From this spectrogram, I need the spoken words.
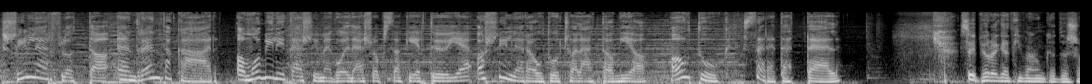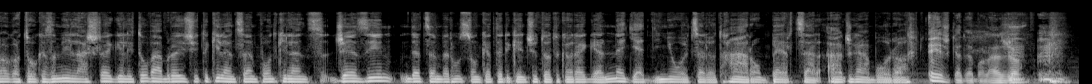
Schiller Flotta and Rent a Car. A mobilitási megoldások szakértője a Schiller Autó tagja. Autók szeretettel. Szép jó reggelt kívánunk, kedves hallgatók! Ez a Millás reggeli továbbra is itt a 90.9 Jazzin. December 22-én csütörtökön reggel 4-8 előtt 3 perccel Ács Gáborra. És Gede Balázsa.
